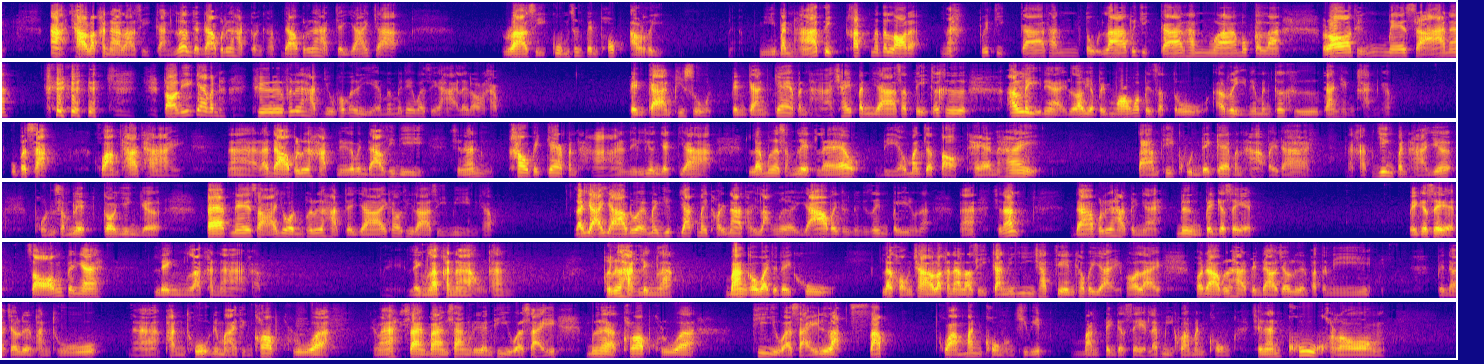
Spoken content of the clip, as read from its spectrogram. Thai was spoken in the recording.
อะชาวลัคนาราศีกัน เริ่มจากดาวพฤหัสก่อนครับ ดาวพฤหัสจะย้ายจากราศีกุมซึ่งเป็นภพอรินะมีปัญหาติดขัดมาตลอดอะนะ พฤศจิกาธันตุลาพฤศจิกาธันวามกรารอถึงเมษานะ ตอนนี้แก้ปัญหาคือพฤหัสอยู่ภพอริอะมันไม่ได้ว่าเสียหายอะไรหรอกครับ เป็นการพิสูจน์ เป็นการแก้ปัญหาใช้ปัญญาสติก็คืออริเนี่ย เราอย่าไปมองว่าเป็นศัตรู อริเนี่ยมันก็คือการแข่งขันครับ อุปสรรค ความท้าทายนะและดาวพฤหัสเนี่ยก็เป็นดาวที่ดี ฉะนั้นเข้าไปแก้ปัญหาในเรื่องยากๆ และเมื่อสำเร็จแล้ว เดี๋ยวมันจะตอบแทนให้ ตามที่คุณได้แก้ปัญหาไปได้นะครับ ยิ่งปัญหาเยอะผลสำเร็จก็ยิ่งเยอะ 8 เมษายนพฤหัสจะย้ายเข้าที่ราศีมีนครับ และย้ายยาวด้วยไม่ยึกยักไม่ถอยหน้าถอยหลังเลย ยาวไปถึงถึงสิ้นปีนู่นนะนะ ฉะนั้นดาวพฤหัสเป็นไงหนึ่งเป็นเกษตร เป็นเกษตรสองเป็นไง เล็งลัคนาครับเล็งลัคนาของท่านพฤหัสเล็งลัก บ้างก็ว่าจะได้คู่ และของชาวลัคนาราศีกันนี่ยิ่งชัดเจนเข้าไปใหญ่ เพราะอะไร เพราะดาวพฤหัสเป็นดาวเจ้าเรือนปัตตานี เป็นดาวเจ้าเรือนพันธุนะพันธุนี่หมายถึงครอบครัวใช่ไหมสร้างบ้านสร้างเรือนที่อยู่อาศัยเมื่อครอบครัว ที่อยู่อาศัยหลักทรัพย์ ความมั่นคงของชีวิต มันเป็นเกษตรและมีความมั่นคง ฉะนั้นคู่ครอง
